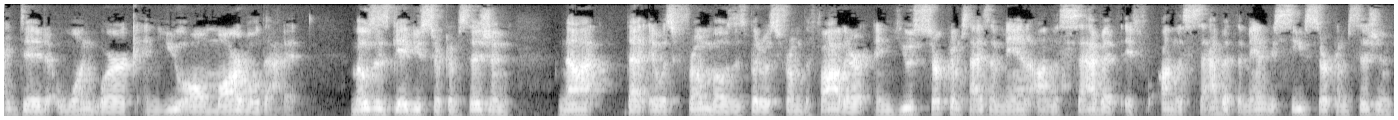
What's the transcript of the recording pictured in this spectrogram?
I did one work, and you all marveled at it. Moses gave you circumcision, not that it was from Moses, but it was from the Father, and you circumcise a man on the Sabbath. If on the Sabbath a man receives circumcision,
